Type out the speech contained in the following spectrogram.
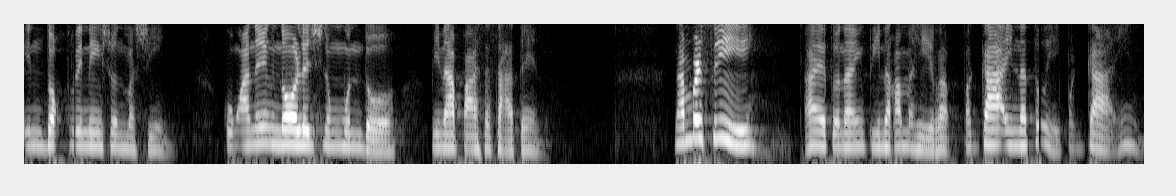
indoctrination machine. Kung ano yung knowledge ng mundo, pinapasa sa atin. Number three, ah, ito na yung pinakamahirap. Pagkain na to eh, pagkain.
